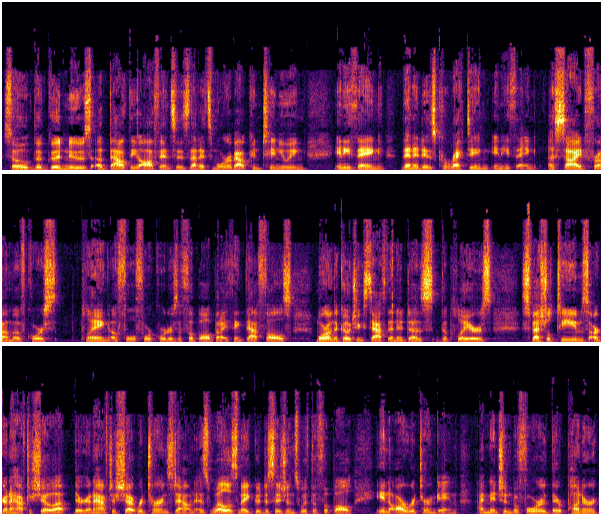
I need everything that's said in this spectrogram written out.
So, the good news about the offense is that it's more about continuing anything than it is correcting anything, aside from, of course, playing a full four quarters of football, but I think that falls more on the coaching staff than it does the players. Special teams are going to have to show up. They're going to have to shut returns down as well as make good decisions with the football in our return game. I mentioned before their punter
